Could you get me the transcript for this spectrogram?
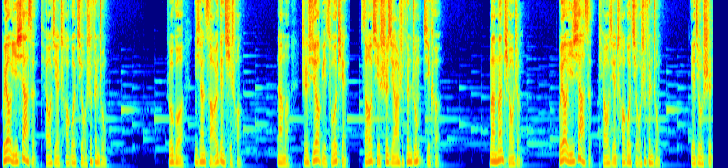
不要一下子调节超过九十分钟。如果你想早一点起床，那么只需要比昨天早起十几二十分钟即可，慢慢调整，不要一下子调节超过九十分钟，也就是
